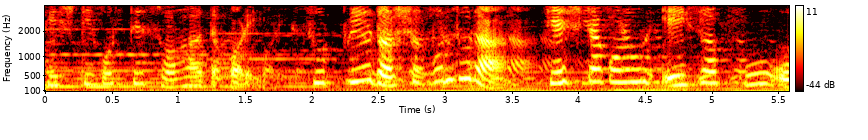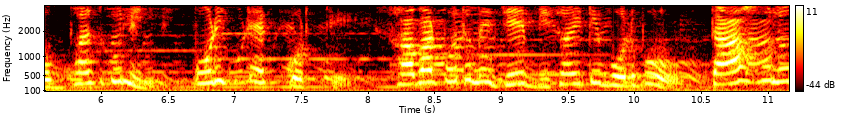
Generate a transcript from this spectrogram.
সৃষ্টি করতে সহায়তা করে। সুপ্রিয় দর্শক বন্ধুরা, চেষ্টা করুন এইসব কু অভ্যাসগুলি পরিত্যাগ করতে। সবার প্রথমে যে বিষয়টি বলব, তা হলো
